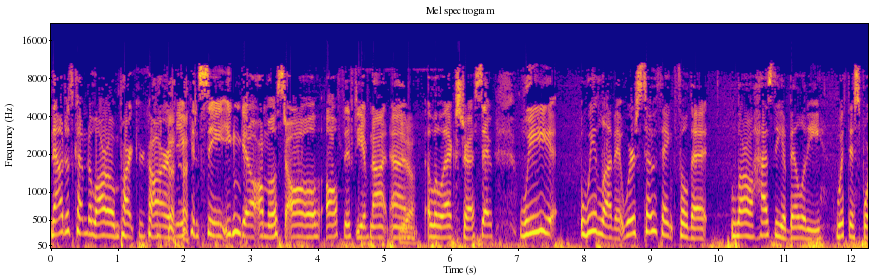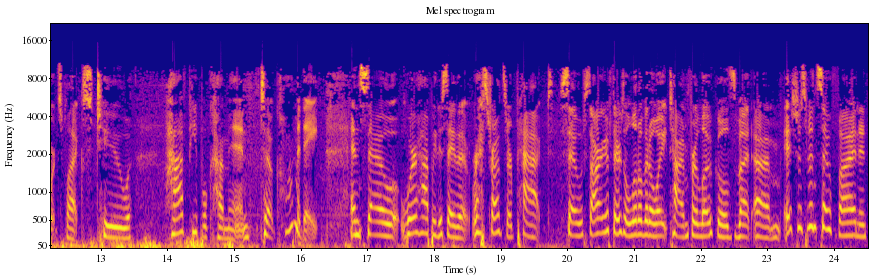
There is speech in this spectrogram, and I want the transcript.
Now just come to Laurel and park your car, and you can see you can get almost all all fifty, if not um, Yeah. a little extra. So we we love it. We're so thankful that Laurel has the ability with this sportsplex to have people come in to accommodate. And so we're happy to say that restaurants are packed. So sorry if there's a little bit of wait time for locals, but um, it's just been so fun. And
